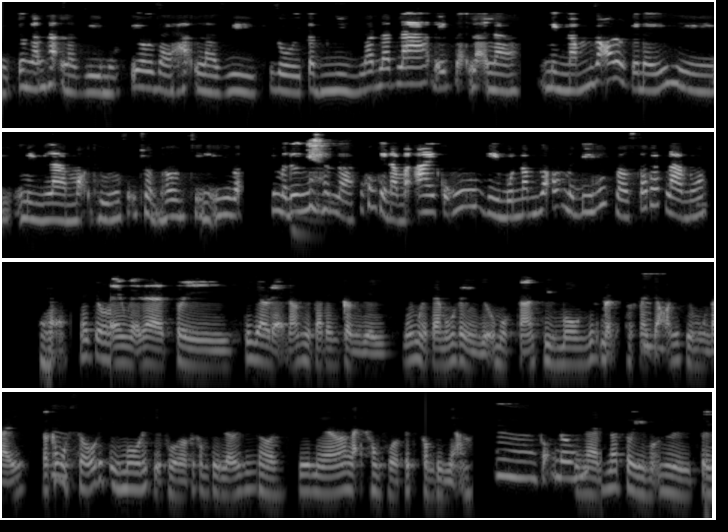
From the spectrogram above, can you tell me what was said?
mục tiêu ngắn hạn là gì mục tiêu dài hạn là gì rồi tầm nhìn bla bla bla đấy lại lại là mình nắm rõ được cái đấy thì mình làm mọi thứ nó sẽ chuẩn hơn chị nghĩ như vậy. Nhưng mà đương nhiên là không thể nào mà ai cũng vì muốn nắm rõ mà đi hết vào startup làm đúng không nói chung em nghĩ là tùy cái giai đoạn đó người ta đang cần gì. Nếu người ta muốn rèn giũa một cái chuyên môn nhất định thật là ừ. giỏi với chuyên môn đấy. Và có ừ. một số cái chuyên môn nó chỉ phù hợp với công ty lớn thôi chứ nó lại không phù hợp với công ty nhỏ. Ừ cũng đúng. Nên là nó tùy mỗi người tùy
